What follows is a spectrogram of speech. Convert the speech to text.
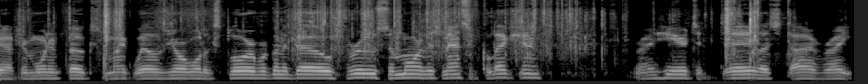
afternoon, folks. Mike Wells, Your World Explorer. We're going to go through some more of this massive collection right here today. Let's dive right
